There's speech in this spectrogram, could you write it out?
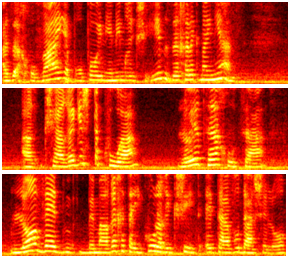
אז החובה היא, אפרופו עניינים רגשיים, זה חלק מהעניין. כשהרגש תקוע, לא יוצא החוצה, לא עובד במערכת העיכול הרגשית את העבודה שלו,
